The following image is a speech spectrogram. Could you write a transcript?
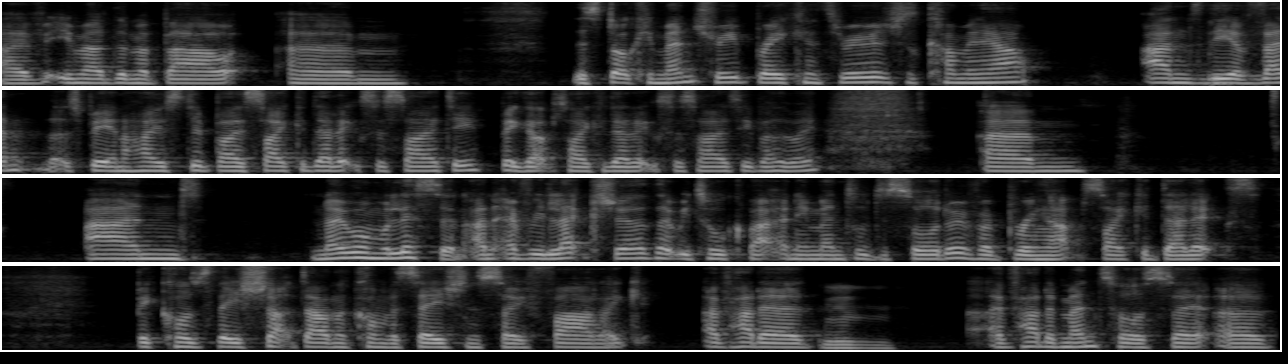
I've emailed them about um, this documentary, Breaking Through, which is coming out, and the event that's being hosted by Psychedelic Society. Big up Psychedelic Society, by the way. Um, and no one will listen. And every lecture that we talk about any mental disorder, if I bring up psychedelics, because they shut down the conversation so far. Like I've had a Mm. I've had a mentor say a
